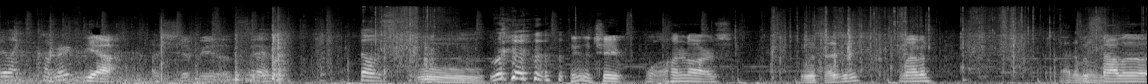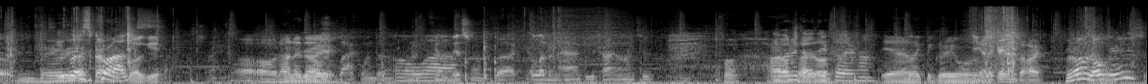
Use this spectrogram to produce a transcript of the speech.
They're like covered. Yeah. I should be. Let's. Those. Ooh. These are cheap. Well, hundred dollars. What size is it? Eleven. I don't The know. salad. He loves Crocs. Bug it. Oh, not the Hundred dollars. Black one though. Oh, wow. this one, but 11 and a half. You can try it on too. Fuck. You wanted the other color, huh? Yeah, I like the gray ones. Yeah, the gray ones are hard. No, no grays.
